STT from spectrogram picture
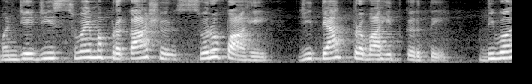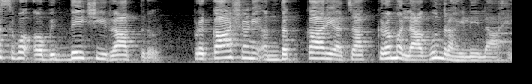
म्हणजे जी स्वयंप्रकाश स्वरूप आहे जी त्यात प्रवाहित करते. दिवस व अविद्येची रात्र प्रकाश आणि अंधकार याचा क्रम लागून राहिलेला आहे.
